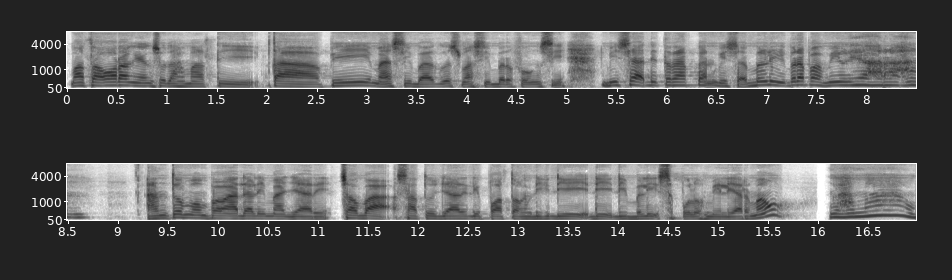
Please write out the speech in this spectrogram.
Mata orang yang sudah mati. Tapi masih bagus, masih berfungsi. Bisa diterapkan? Bisa. Beli berapa? Miliaran. Antum umpama ada lima jari, coba satu jari dipotong, di, di, di, dibeli 10 miliar, mau? Gak mau.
